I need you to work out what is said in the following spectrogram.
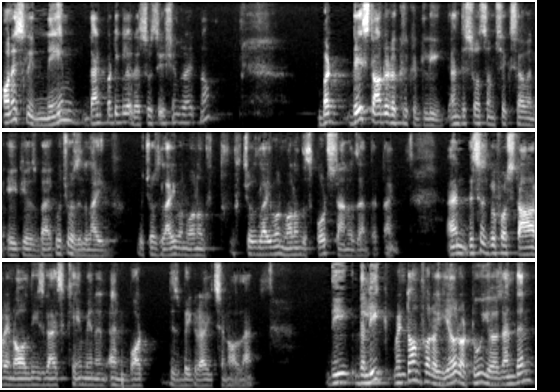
honestly name that particular association right now. But they started a cricket league, and this was some six, seven, eight years back, which was live, which was live on one of the, which was live on one of the sports channels at that time. And this is before Star and all these guys came in and, and bought these big rights and all that. The the league went on for a year or two years, and then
